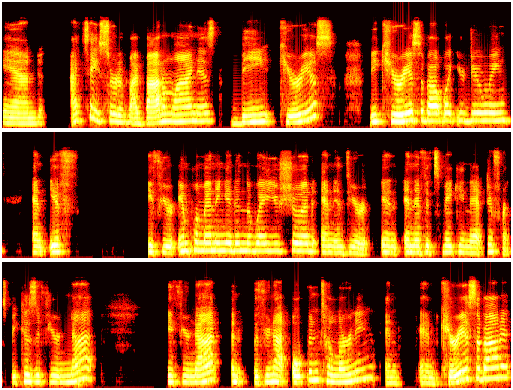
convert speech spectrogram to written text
and I'd say sort of my bottom line is be curious, be curious about what you're doing. And if if you're implementing it in the way you should and if you're in and if it's making that difference. Because if you're not if you're not if you're not open to learning and and curious about it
